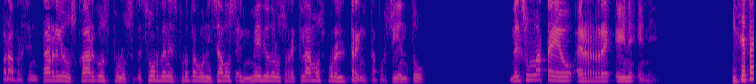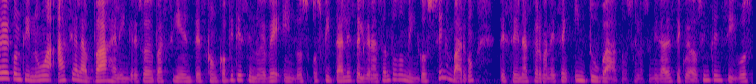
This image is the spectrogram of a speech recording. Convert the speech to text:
para presentarle los cargos por los desórdenes protagonizados en medio de los reclamos por el 30%. Nelson Mateo, RNN. Y sepa que continúa hacia la baja el ingreso de pacientes con COVID-19 en los hospitales del Gran Santo Domingo. Sin embargo, decenas permanecen intubados en las unidades de cuidados intensivos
